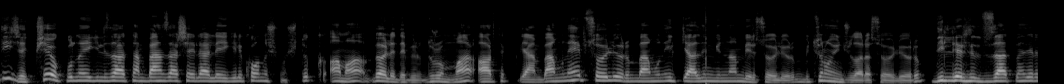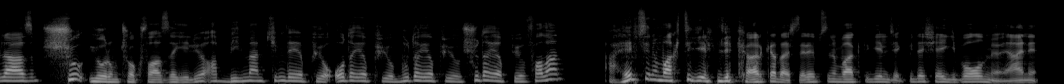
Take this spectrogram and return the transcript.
Diyecek bir şey yok. Bununla ilgili zaten benzer şeylerle ilgili konuşmuştuk ama böyle de bir durum var. Artık yani ben bunu hep söylüyorum. Ben bunu ilk geldiğim günden beri söylüyorum. Bütün oyunculara söylüyorum. Dillerini düzeltmeleri lazım. Şu yorum çok fazla geliyor. Abi bilmem kim de yapıyor, o da yapıyor, bu da yapıyor, şu da yapıyor falan. Hepsinin vakti gelecek arkadaşlar. Hepsinin vakti gelecek. Bir de şey gibi olmuyor. Yani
